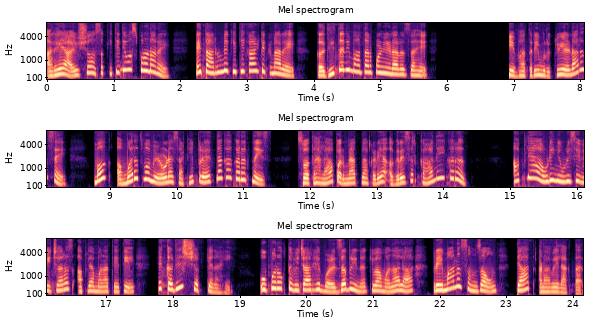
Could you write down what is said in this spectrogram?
अरे आयुष्य असं किती दिवस पुरणार आहे? हे तारुण्य किती काळ टिकणार आहे? कधीतरी म्हातारपण येणारच आहे. केव्हा तरी मृत्यू येणारच आहे. मग अमरत्व मिळवण्यासाठी प्रयत्न का करत नाहीस? स्वतःला परमात्म्याकडे अग्रेसर का नाही करत? आपल्या आवडीनिवडीचे विचारच आपल्या मनात येतील हे कधीच शक्य नाही. उपरोक्त विचार हे बळजबरीनं किंवा मनाला प्रेमानं समजावून त्यात आणावे लागतात.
